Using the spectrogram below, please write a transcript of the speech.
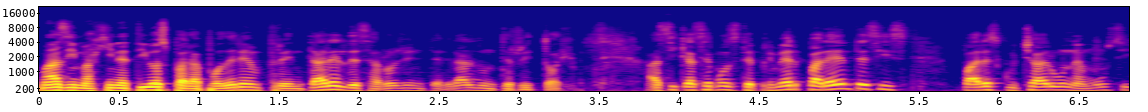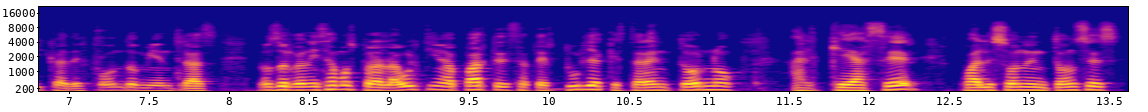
más imaginativos para poder enfrentar el desarrollo integral de un territorio. Así que hacemos este primer paréntesis para escuchar una música de fondo mientras nos organizamos para la última parte de esta tertulia que estará en torno al qué hacer, cuáles son entonces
